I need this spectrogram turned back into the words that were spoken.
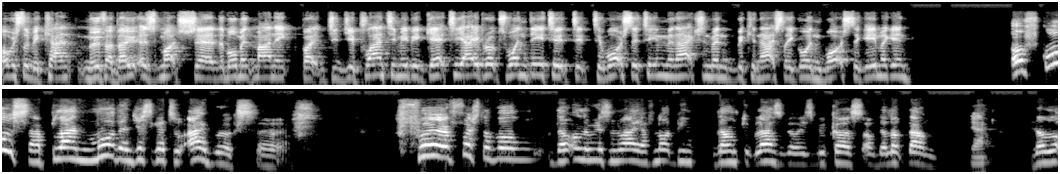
Obviously, we can't move about as much uh, at the moment, Manic. But did you plan to maybe get to Ibrox one day to, to, to watch the team in action when we can actually go and watch the game again? Of course, I plan more than just get to Ibrox. Uh, for, first of all, the only reason why I've not been down to Glasgow is because of the lockdown. Yeah the,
